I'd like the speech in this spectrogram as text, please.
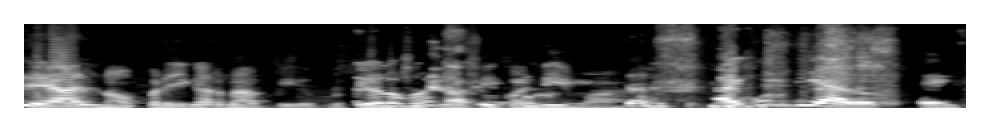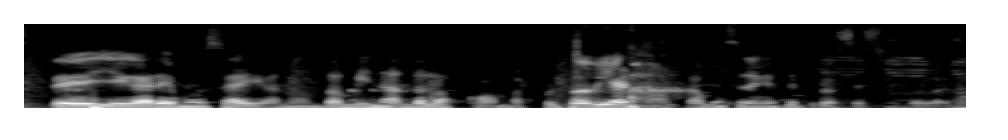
ideal, ¿no? Para llegar rápido, porque Sería hay mucho tráfico en Lima. Algún día este, llegaremos a ello, ¿no? Dominando los combos. Pero todavía no, estamos en ese proceso todavía.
